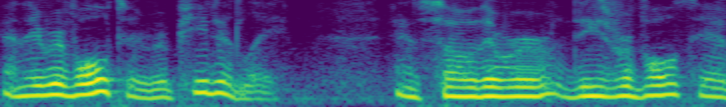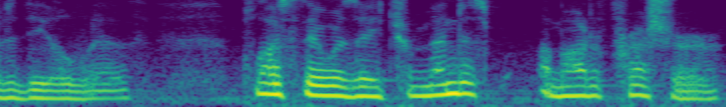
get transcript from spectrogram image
and they revolted repeatedly. And so there were these revolts they had to deal with. Plus, there was a tremendous amount of pressure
